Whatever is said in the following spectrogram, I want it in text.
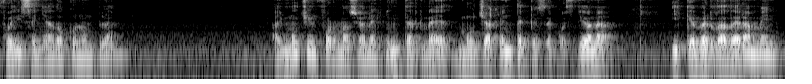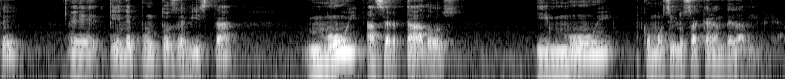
fue diseñado con un plan. Hay mucha información en Internet, mucha gente que se cuestiona y que verdaderamente eh, tiene puntos de vista muy acertados y muy como si lo sacaran de la Biblia.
